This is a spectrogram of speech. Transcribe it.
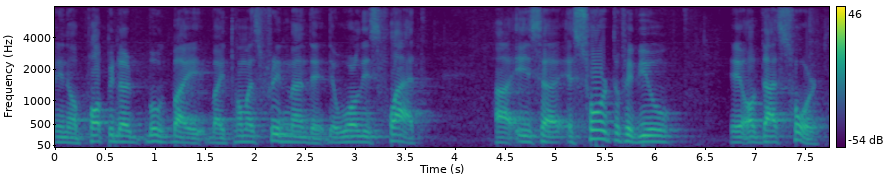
you know, popular book by, by Thomas Friedman, The, the World is Flat, uh, is a, a, sort of a view uh, of that sort.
